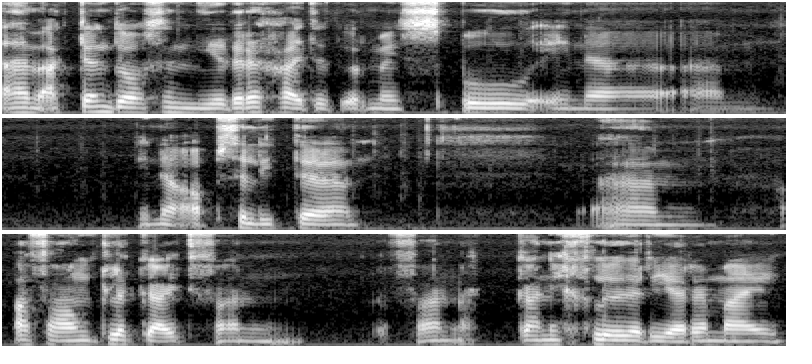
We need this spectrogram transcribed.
Um ek dink daar's 'n nederigheid wat oor my spoel en 'n uh, um en 'n absolute um afhanklikheid van van ek kan nie glo dat die Here my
